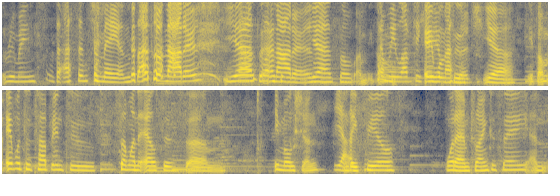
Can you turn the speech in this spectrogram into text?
remains. The essence remains. That's what matters. Yeah, That's what essence- matters. Yeah, so um, if And I'm we love to hear your able to- message. yeah, if I'm able to tap into someone else's um, emotion, and they feel what I'm trying to say, and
